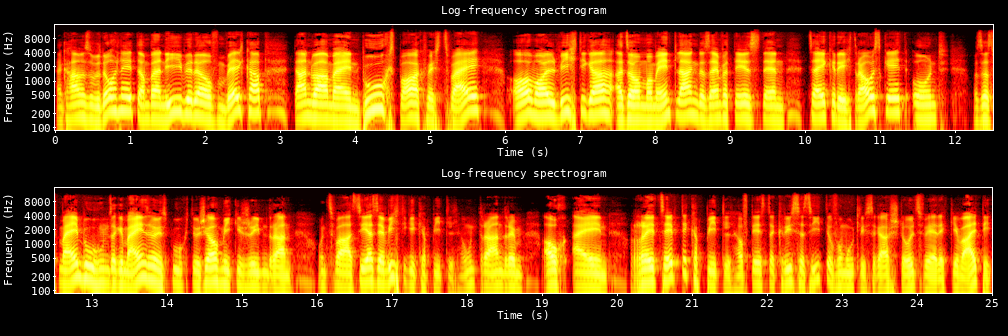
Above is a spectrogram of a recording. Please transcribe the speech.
Dann kam es aber doch nicht, dann war nie wieder auf dem Weltcup. Dann war mein Buch, Power Quest 2, auch mal wichtiger, also einen Moment lang, dass einfach das dann zeitgerecht rausgeht. Und was heißt mein Buch, unser gemeinsames Buch, du hast ja auch mitgeschrieben dran. Und zwar sehr, sehr wichtige Kapitel. Unter anderem auch ein Rezeptekapitel, auf das der Chris Asito vermutlich sogar stolz wäre. Gewaltig.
